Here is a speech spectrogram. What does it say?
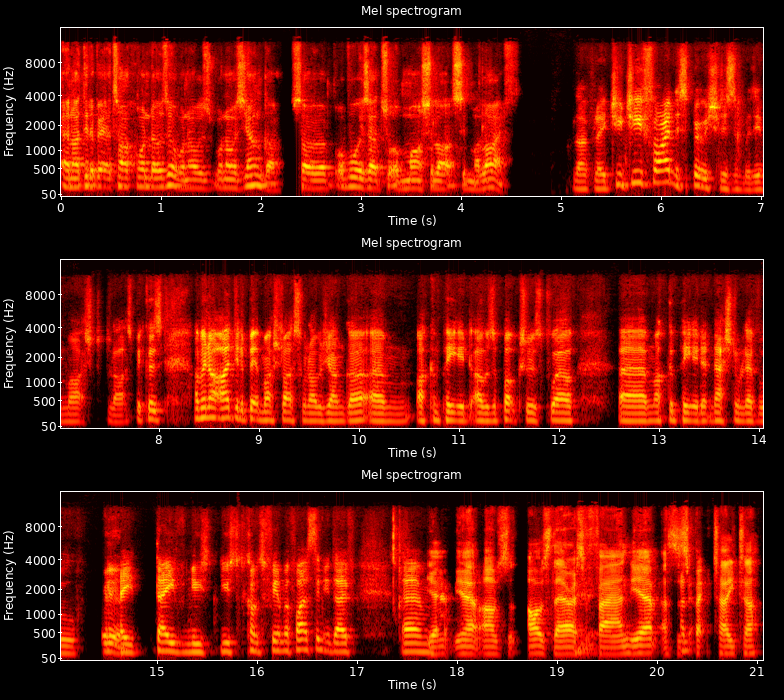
and I did a bit of taekwondo as well when I was when I was younger. So I've I've always had sort of martial arts in my life. Lovely. Do, do you find the spiritualism within martial arts? Because I mean, I, I did a bit of martial arts when I was younger. Um, I competed. I was a boxer as well. Um, I competed at national level. Hey, Dave used, used to come to few my fights, didn't you, Dave? Um, Yeah, yeah. I was I was there as a fan. Yeah, as a And- spectator.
